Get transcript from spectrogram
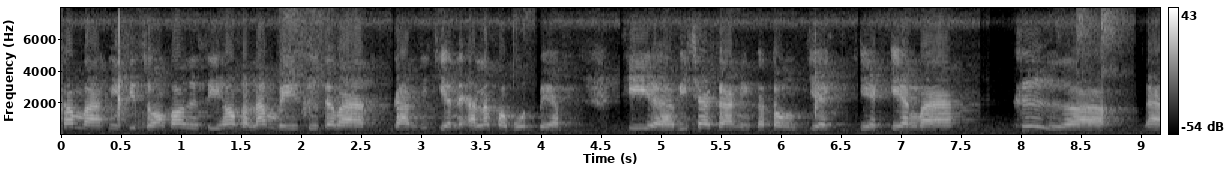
คำว่ามีที่สองข้อที่สี่เฮาก็ล่ำไปคือแต่ว่าการที่เขียนในอัลพบทแบบ ที่อ่าวิชาการนี่ก็ต้องแจกแจกแจงว่าคืออ่าอ่า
